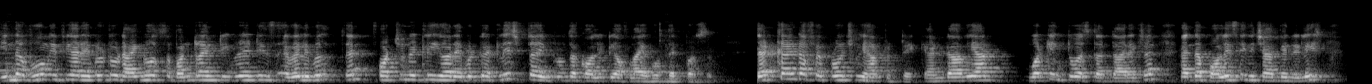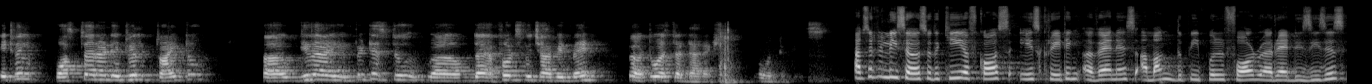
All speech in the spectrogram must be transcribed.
in the womb, if you are able to diagnose one time TB rate is available, then fortunately you are able to at least improve the quality of life of that person. That kind of approach we have to take. And uh, we are working towards that direction and the policy which has been released it will foster and it will try to uh, give an impetus to uh, the efforts which have been made uh, towards that direction over to please Absolutely, sir. So the key, of course, is creating awareness among the people for uh, rare diseases.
